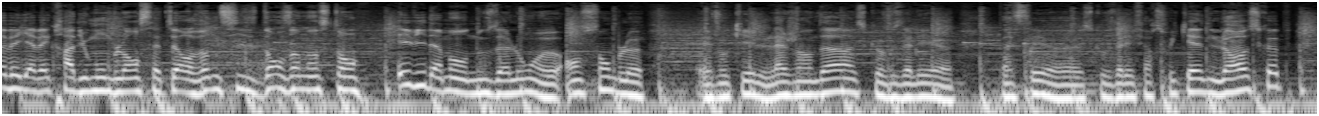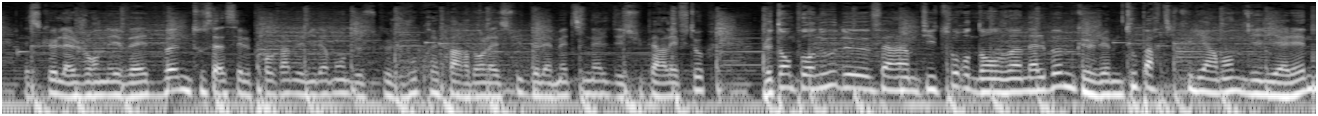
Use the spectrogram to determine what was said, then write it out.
Réveiller avec Radio Mont Blanc, 7h26 dans un instant. Évidemment, nous allons euh, ensemble évoquer l'agenda, ce que vous allez euh, passer, euh, ce que vous allez faire ce week-end, l'horoscope? Est-ce que la journée va être bonne? Tout ça, c'est le programme évidemment de ce que je vous prépare dans la suite de la matinale des Super Lefto. Le temps pour nous de faire un petit tour dans un album que j'aime tout particulièrement de Lily Allen.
